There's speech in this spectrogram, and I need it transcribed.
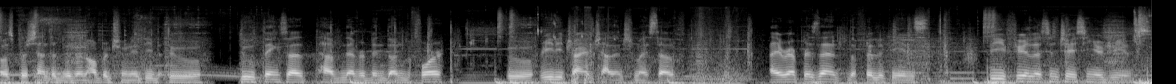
I was presented with an opportunity to do things that have never been done before, to really try and challenge myself. I represent the Philippines. Be fearless in chasing your dreams.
